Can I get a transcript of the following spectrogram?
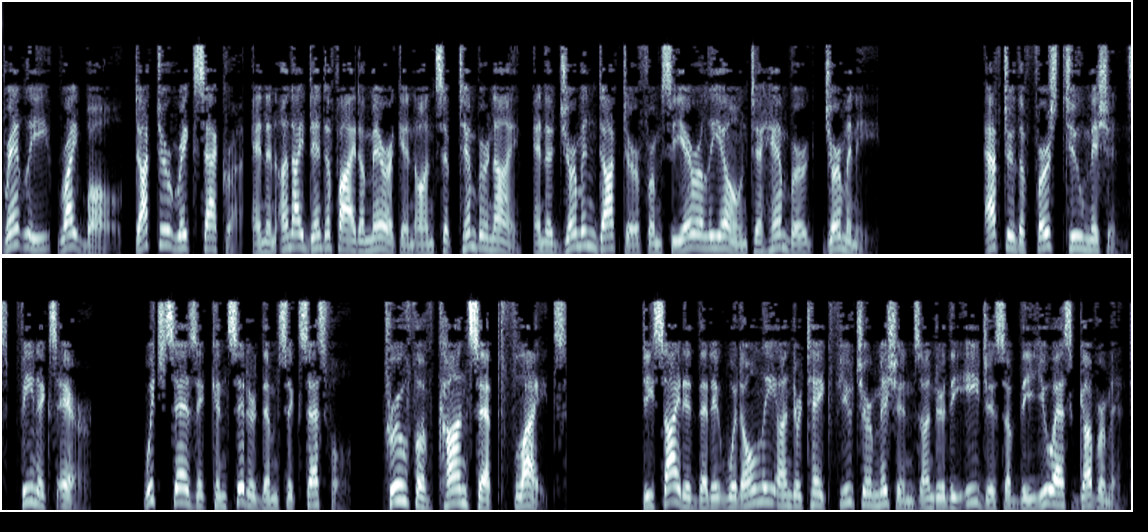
Brantly, Writebol, Dr. Rick Sacra, and an unidentified American on September 9, and a German doctor from Sierra Leone to Hamburg, Germany. After the first two missions, Phoenix Air—which says it considered them successful, proof-of-concept flights, decided that it would only undertake future missions under the aegis of the U.S. government.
